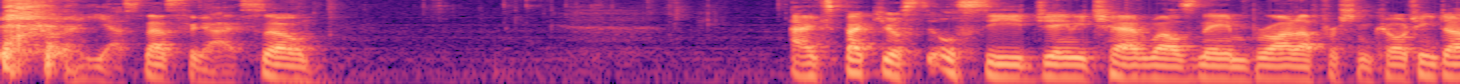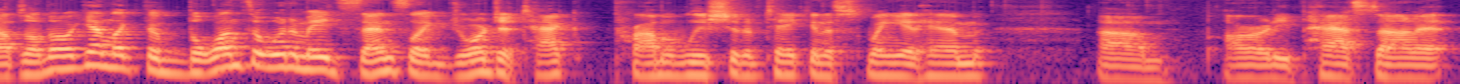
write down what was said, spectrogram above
yes, that's the guy. So I expect you'll still see Jamey Chadwell's name brought up for some coaching jobs. Although again, like the the ones that would have made sense, like Georgia Tech probably should have taken a swing at him. Um, already passed on it.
